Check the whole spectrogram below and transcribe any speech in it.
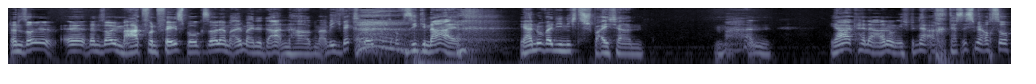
Dann soll, äh, dann soll Mark von Facebook, soll er mal all meine Daten haben. Aber ich wechsle jetzt auf Signal. Ja, nur weil die nichts speichern. Mann. Ja, keine Ahnung. Ich bin da, ach, das ist mir auch so,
